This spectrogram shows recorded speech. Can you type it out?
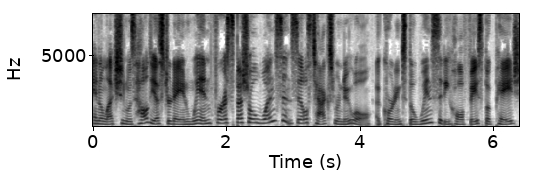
An election was held yesterday in Wynne for a special one cent sales tax renewal. According to the Wynne City Hall Facebook page,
